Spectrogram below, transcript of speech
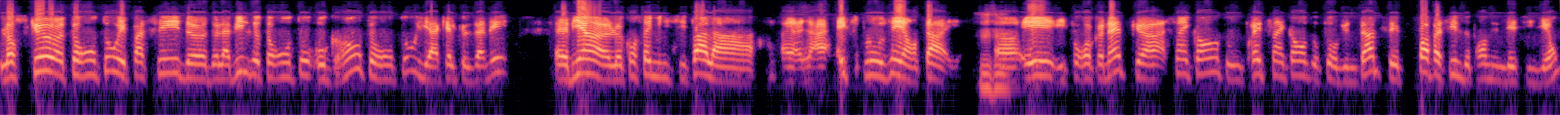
Lorsque euh, Toronto est passé de, de, la ville de Toronto au Grand Toronto il y a quelques années, eh bien, le conseil municipal a, a, explosé en taille. Mhm. Euh, et il faut reconnaître qu'à 50 ou près de 50 autour d'une table, c'est pas facile de prendre une décision.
